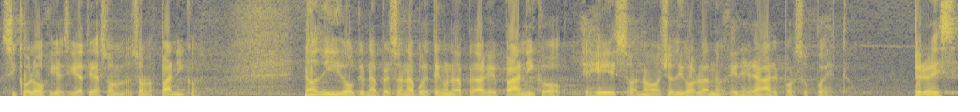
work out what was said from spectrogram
psicológica, psiquiátrica son, son los pánicos. No digo que una persona porque tenga un ataque de pánico es eso, no, yo digo hablando en general, por supuesto. Pero es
